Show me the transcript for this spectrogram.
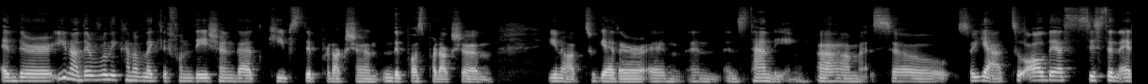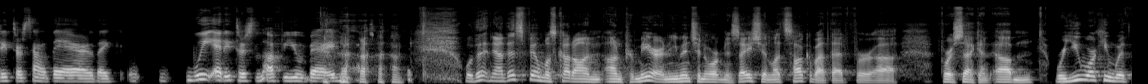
And they're, you know, they're really kind of like the foundation that keeps the production and the post production you know together and and and standing. Um so so yeah to all the assistant editors out there like we editors love you very much. Well th- now this film was cut on on premiere and you mentioned organization. Let's talk about that for uh for a second. Um were you working with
